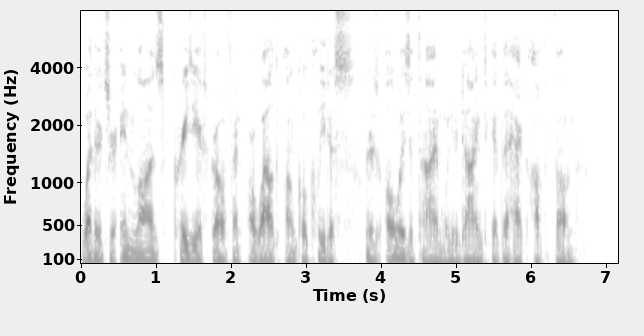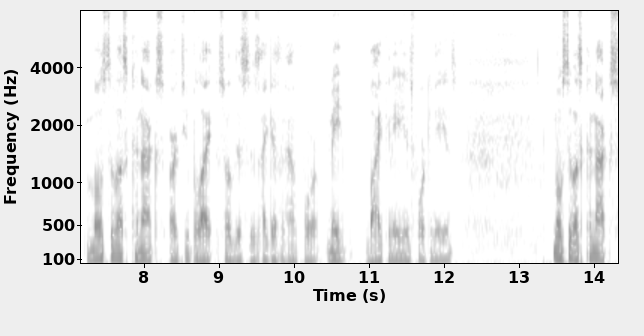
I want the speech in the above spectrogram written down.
Whether it's your in laws, crazy ex girlfriend, or wild uncle Cletus, there's always a time when you're dying to get the heck off the phone. Most of us Canucks are too polite, so this is, I guess, an app for made by Canadians for Canadians. Most of us Canucks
